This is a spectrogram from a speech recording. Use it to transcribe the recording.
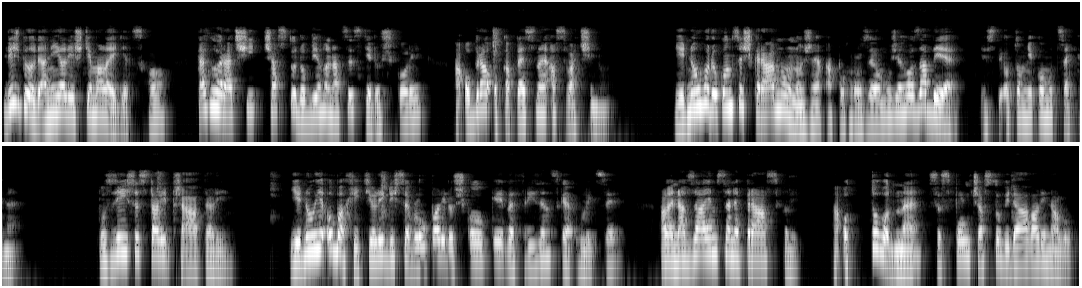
Když byl Daniel ještě malé děcko, tak ho Rashid často doběhl na cestě do školy a obral o kapesné a svačinu. Jednou ho dokonce škrábnul nožem a pohrozil mu, že ho zabije, jestli o tom někomu cekne. Později se stali přáteli. Jednou je oba chytili, když se vloupali do školky ve Frýzenské ulici, ale navzájem se nepráskli a od toho dne se spolu často vydávali na lup.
